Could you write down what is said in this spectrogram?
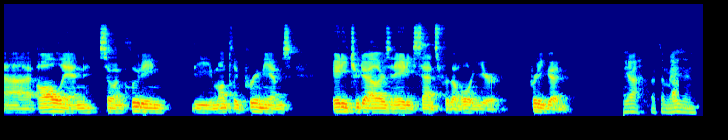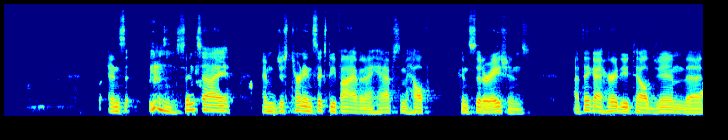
uh, all in, so including the monthly premiums, $82.80 for the whole year. Pretty good. Yeah, that's amazing. And since I am just turning 65 and I have some health considerations, I think I heard you tell Jim that,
